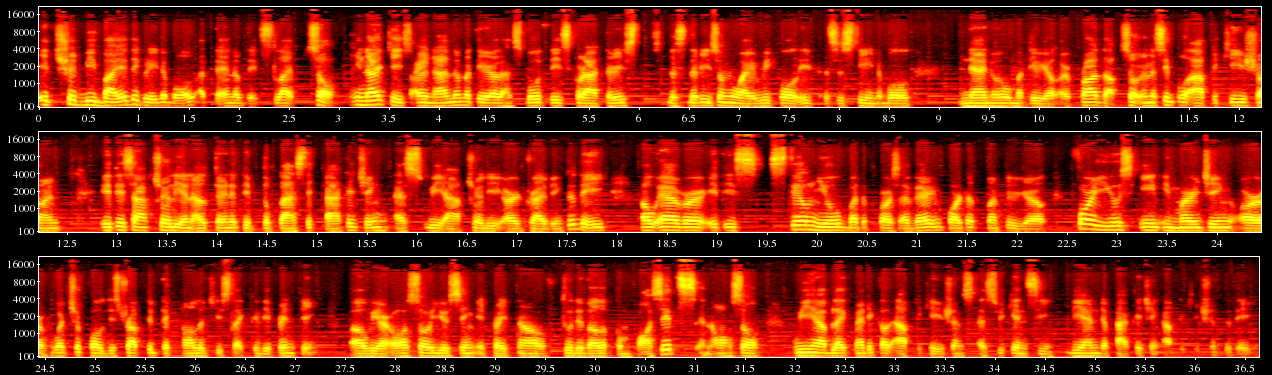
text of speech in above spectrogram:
it should be biodegradable at the end of its life. So, in our case, our nanomaterial has both these characteristics. That's the reason why we call it a sustainable nanomaterial or product. So, in a simple application, it is actually an alternative to plastic packaging as we actually are driving today. However, it is still new, but of course, a very important material for use in emerging or what you call disruptive technologies like 3D printing. Uh, we are also using it right now to develop composites and also we have like medical applications as we can see beyond the packaging application today.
